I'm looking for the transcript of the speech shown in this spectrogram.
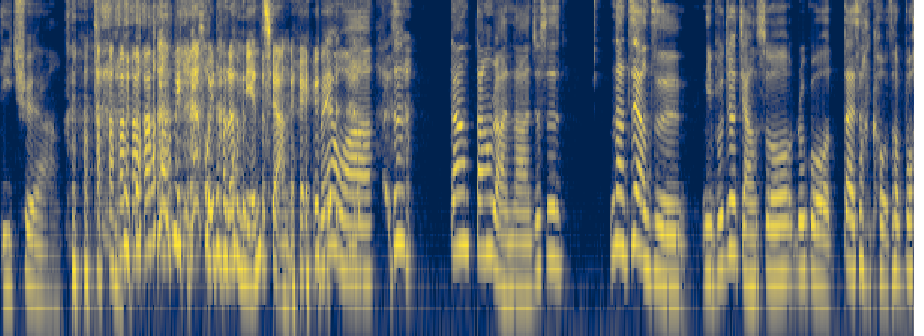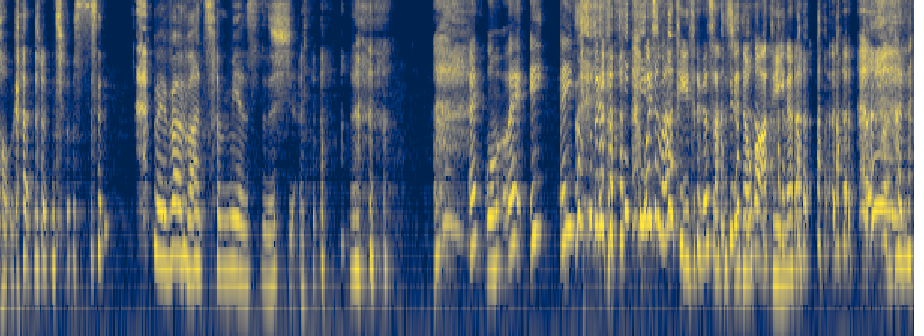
的确啊，你回答的很勉强哎。没有啊，这当当然啦，就是那这样子，你不就讲说，如果戴上口罩不好看的人，就是 没办法正面思想。哎、欸，我哎哎。欸哎、欸，这个为什么要提这个伤心的话题呢？很难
